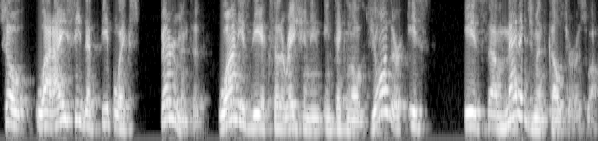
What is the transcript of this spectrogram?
So what I see that people experimented. One is the acceleration in, in technology. Other is is management culture as well.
